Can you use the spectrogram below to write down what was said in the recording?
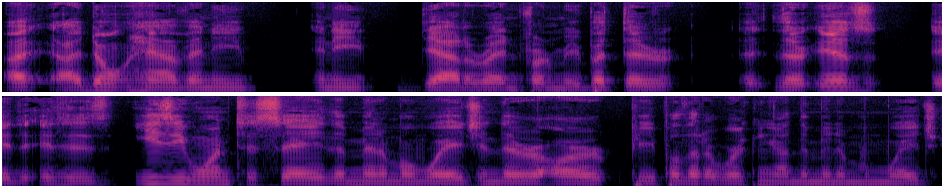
I, I don't have any any data right in front of me, but there there is it, it is easy one to say the minimum wage, and there are people that are working on the minimum wage,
